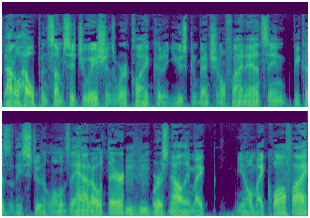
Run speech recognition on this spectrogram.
that'll help in some situations where a client couldn't use conventional financing because of these student loans they had out there, mm-hmm. whereas now they might, you know, might qualify.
